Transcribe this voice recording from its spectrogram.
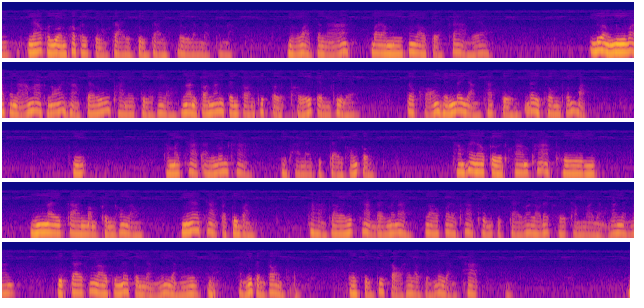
แล้วก็รวมเข้าไปสู่ใจสู่ใจโดยลำดับลำดับเมื่อวาสนาบารมีของเราแก่กล้าแล้ว เรื่องมีวาสนามากน้อยหากจะรู้ภายในตัวของเรา นั่นตอนนั้นเป็นตอนที่เปิดเผยเต็มที่แล้ว เจ้าของเห็นได้อย่างชัดเจน ได้ชมสมบัติคือธรรมชาติอันล้นค่าที่ภายในจิตใจของตนทำให้เราเกิดความภาคภูมิในการบำเพ็ญของเรา แม้ชาติปัจจุบัน ถ้าหากเราระลึกชาติใดไม่ได้ เราก็ได้ภาคภูมิจิตใจว่าเราได้เคยทำมาอย่างนั้นอย่างนั้น จิตใจของเราจึงได้เป็นอย่างนี้อย่างนี้ อย่างนี้เป็นต้น เป็นสิ่งที่สอให้เราเห็นได้อย่างชัด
